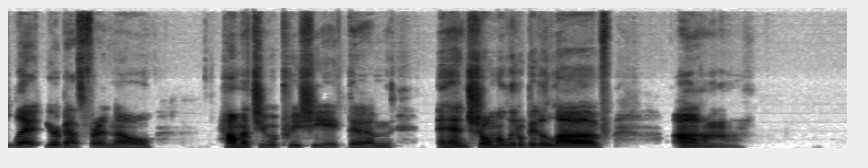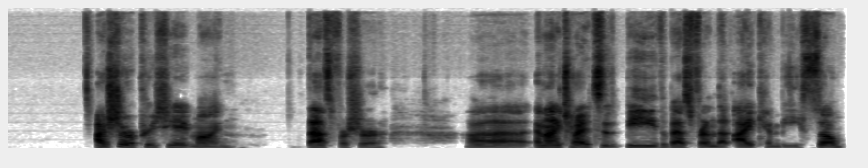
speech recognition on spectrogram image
let your best friend know how much you appreciate them and show them a little bit of love. Um, I sure appreciate mine. That's for sure. Uh, and I try to be the best friend that I can be. So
